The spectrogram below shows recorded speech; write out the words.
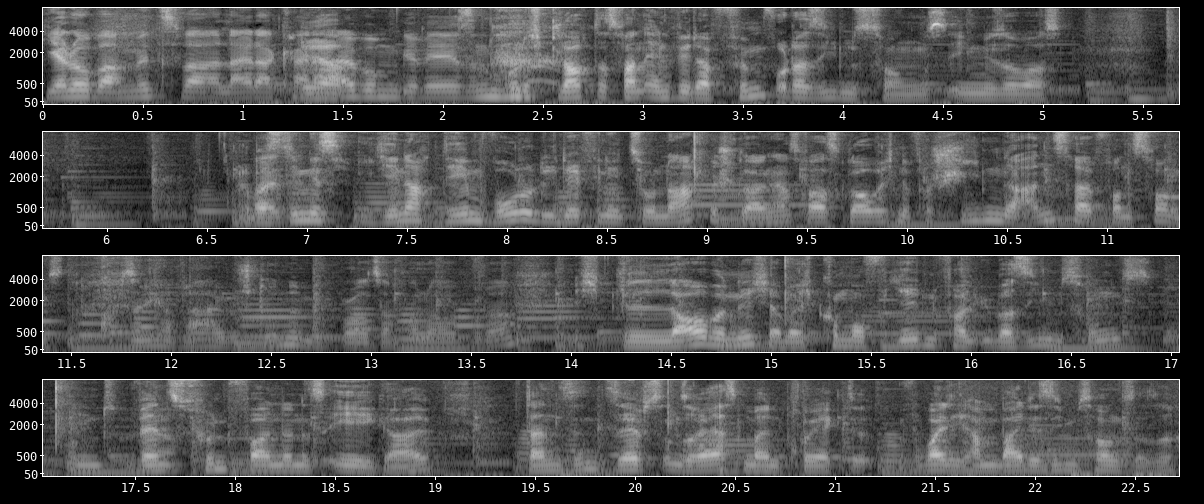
Yellow Bar Mitz war leider kein Ja. Album gewesen. und ich glaube, das waren entweder fünf oder sieben Songs. Irgendwie sowas. Aber das Weiß Ding ich ist, je nachdem, wo du die Definition nachgeschlagen hast, war es, glaube ich, eine verschiedene Anzahl von Songs. Kommst du nicht auf eine halbe Stunde mit Browserverlauf, oder? Ich glaube nicht, aber ich komme auf jeden Fall über sieben Songs. Und wenn es Ja. fünf waren, dann ist eh egal. Dann sind selbst unsere ersten beiden Projekte, wobei die haben beide sieben Songs, also.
